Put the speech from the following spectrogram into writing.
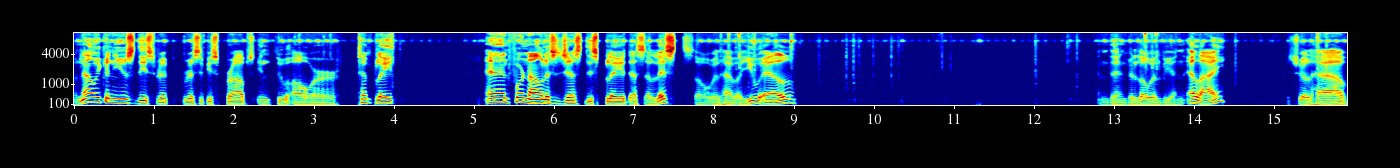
so now we can use these recipes props into our template. And for now let's just display it as a list. So we'll have a ul and then below will be an li which will have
